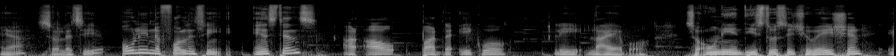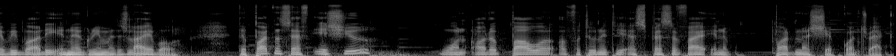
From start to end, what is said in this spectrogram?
Yeah, so let's see. Only in the following instance are all partner equally liable. So only in these two situations everybody in the agreement is liable. The partners have issued one other power of attorney as specified in a partnership contract.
